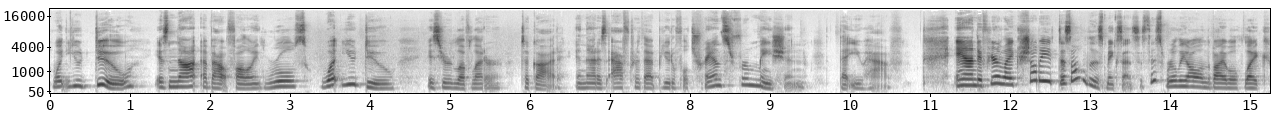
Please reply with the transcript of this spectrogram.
what you do, is not about following rules. What you do is your love letter to God. And that is after that beautiful transformation that you have. And if you're like, Shelby, does all this make sense? Is this really all in the Bible? Like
